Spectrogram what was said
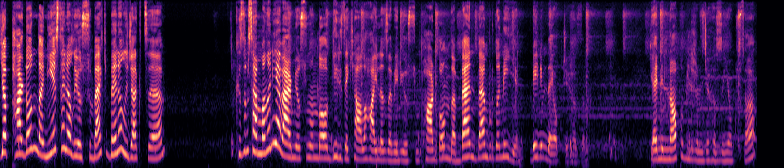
Ya pardon da niye sen alıyorsun? Belki ben alacaktım. Kızım sen bana niye vermiyorsun onu da o gerizekalı haylaza veriyorsun? Pardon da ben ben burada neyim? Benim de yok cihazım. Yani ne yapabilirim cihazın yoksa?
